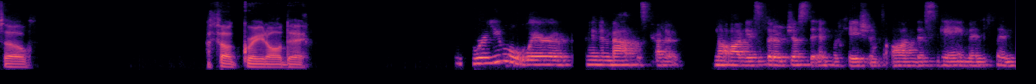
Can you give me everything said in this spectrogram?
So I felt great all day. Were you aware of, I mean, the math is kind of not obvious, but of just the implications on this game and, and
